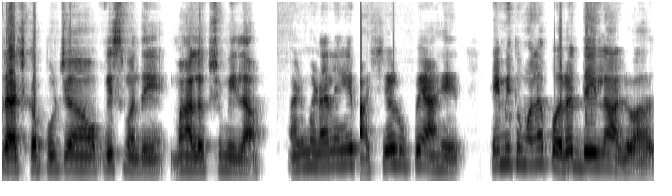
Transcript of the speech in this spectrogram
राज कपूरच्या ऑफिसमध्ये महालक्ष्मीला. आणि म्हणाले हे पाचशे रुपये आहेत हे मी तुम्हाला परत द्यायला आलो आहात.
